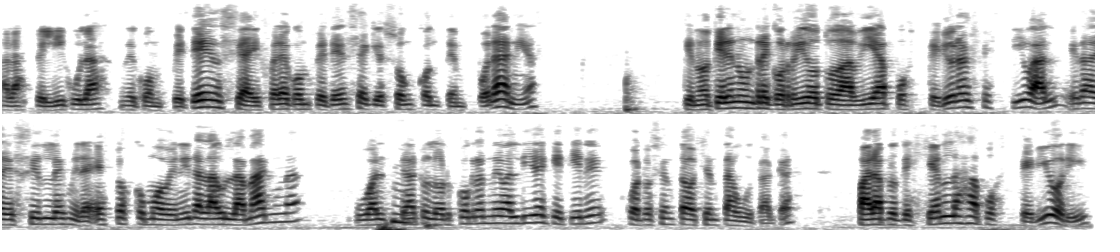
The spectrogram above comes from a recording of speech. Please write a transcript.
a las películas de competencia y fuera de competencia que son contemporáneas, que no tienen un recorrido todavía posterior al festival, era decirles, mira, esto es como venir al aula magna o al Teatro Lord Cochrane de Valdivia que tiene 480 butacas, para protegerlas a posteriori,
